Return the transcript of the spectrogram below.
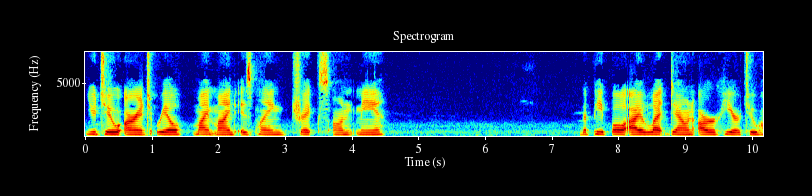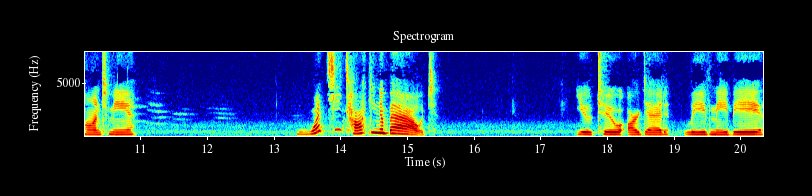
You two aren't real. My mind is playing tricks on me. The people I let down are here to haunt me. What's he talking about? You two are dead. Leave me be.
